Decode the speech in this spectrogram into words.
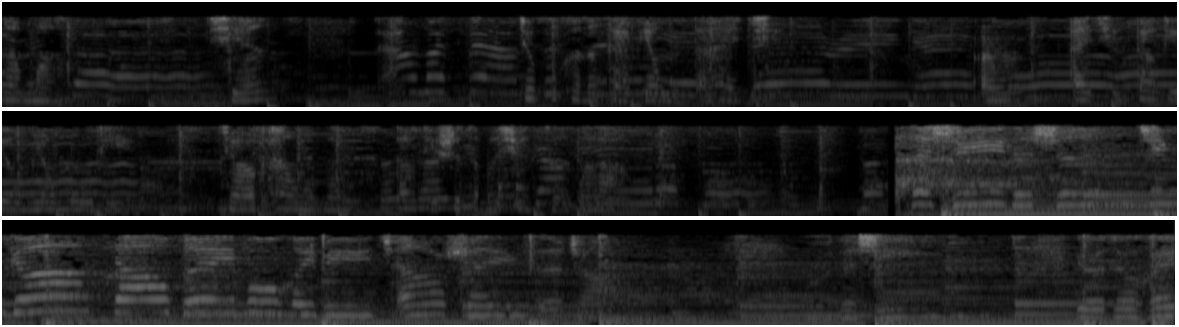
那么，钱。就不可能改变我们的爱情，而爱情到底有没有目的，就要看我们到底是怎么选择的了。是想都别想我。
